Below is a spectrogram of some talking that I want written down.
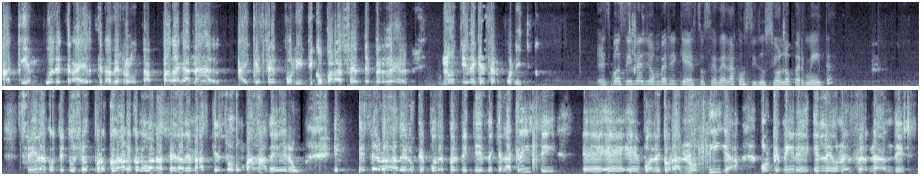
a quien puede traerte la derrota. Para ganar hay que ser político. Para hacerte perder, no tiene que ser político. ¿Es posible, John Berry, que esto se dé? ¿La Constitución lo permite? Sí, la Constitución, pero claro que lo van a hacer. Además que eso es un bajadero es el bajadero que puede permitir de que la crisis eh, eh, eh electoral no siga. Porque mire, el Leonel Fernández,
